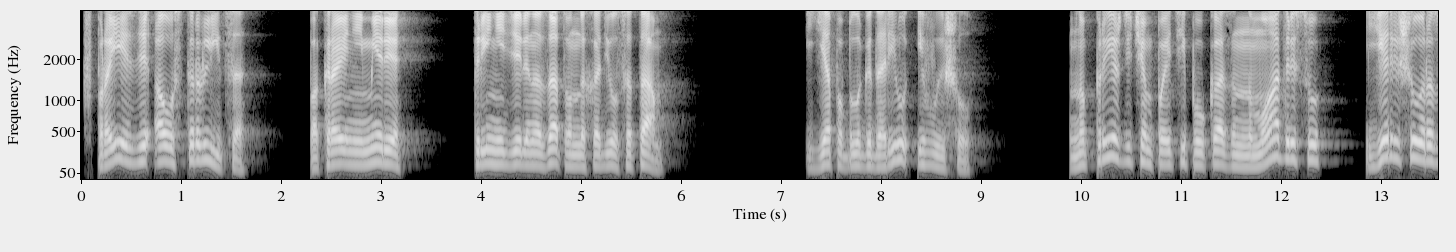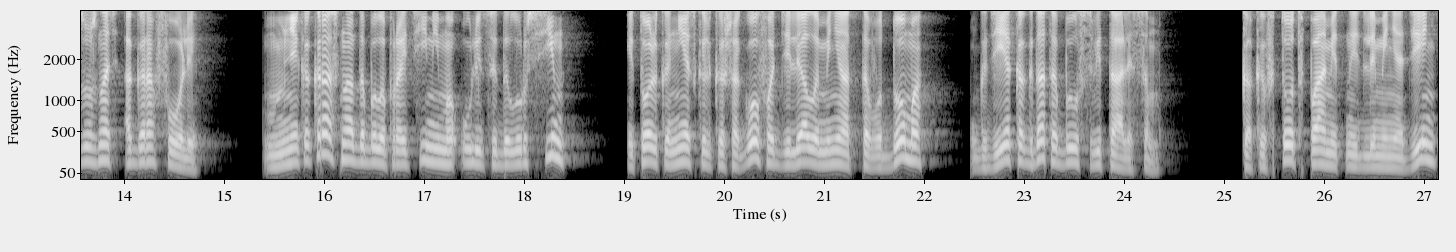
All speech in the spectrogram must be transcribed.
в проезде Аустерлица. По крайней мере, три недели назад он находился там. Я поблагодарил и вышел. Но прежде чем пойти по указанному адресу, я решил разузнать о Гарафоле. Мне как раз надо было пройти мимо улицы Делурсин, и только несколько шагов отделяло меня от того дома, где я когда-то был с Виталисом. Как и в тот памятный для меня день,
